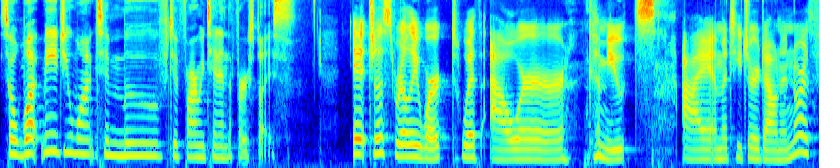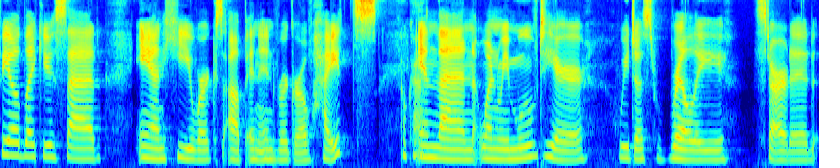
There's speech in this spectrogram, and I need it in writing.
So, what made you want to move to Farmington in the first place? It just really worked with our commutes. I am a teacher down in Northfield, like you said, and he works up in Inver Grove Heights. Okay. And then when we moved here, we just really started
